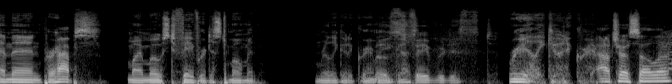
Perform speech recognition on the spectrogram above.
And then perhaps my most favoritist moment. I'm really good at grammar, you guys. favoritist. really good at grammar. Outro solo.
